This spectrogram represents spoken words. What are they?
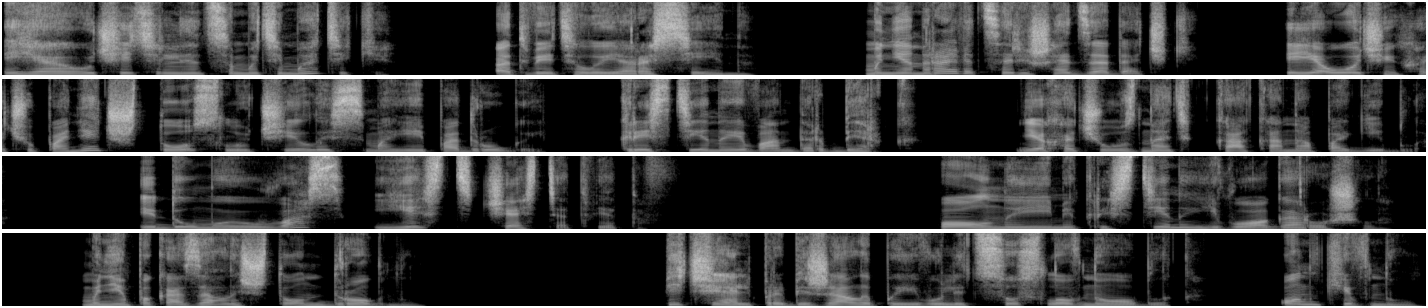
«Я учительница математики», ответила я рассеянно. Мне нравится решать задачки. И я очень хочу понять, что случилось с моей подругой, Кристиной Вандерберг. Я хочу узнать, как она погибла. И думаю, у вас есть часть ответов. Полное имя Кристины его огорошило. Мне показалось, что он дрогнул. Печаль пробежала по его лицу, словно облако. Он кивнул,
